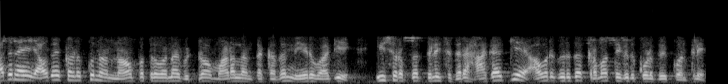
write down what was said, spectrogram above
ಆದರೆ ಯಾವುದೇ ಕಾರಣಕ್ಕೂ ನಾನು ನಾಮಪತ್ರವನ್ನ ವಿಡ್ರಾ ಮಾಡಲ್ಲ ಅಂತಕ್ಕಂಥ ನೇರವಾಗಿ ಈಶ್ವರಪ್ಪ ತಿಳಿಸಿದ್ದಾರೆ. ಹಾಗಾಗಿ ಅವರ ವಿರುದ್ಧ ಕ್ರಮ ತೆಗೆದುಕೊಳ್ಬೇಕು ಅಂತೇಳಿ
